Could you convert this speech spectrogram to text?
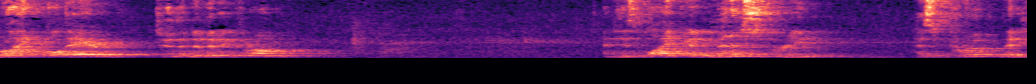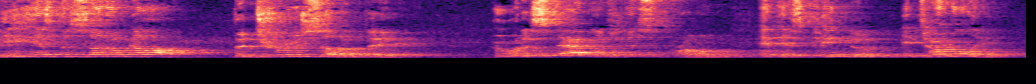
rightful heir to the Davidic throne. And his life and ministry has proved that he is the Son of God, the true Son of David, who would establish his throne and his kingdom eternally.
